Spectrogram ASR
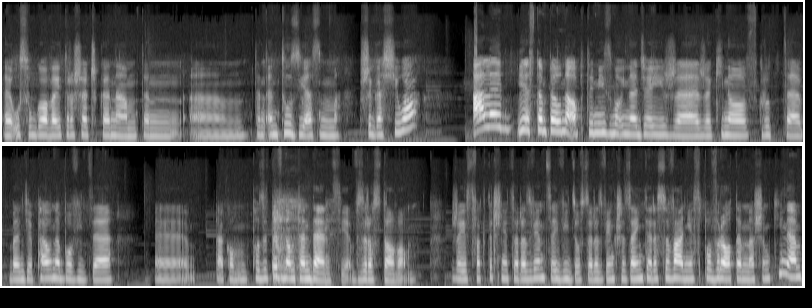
e, usługowej, troszeczkę nam ten, ten entuzjazm przygasiła, ale jestem pełna optymizmu i nadziei, że, że kino wkrótce będzie pełne, bo widzę e, taką pozytywną tendencję wzrostową. Że jest faktycznie coraz więcej widzów, coraz większe zainteresowanie z powrotem naszym kinem,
